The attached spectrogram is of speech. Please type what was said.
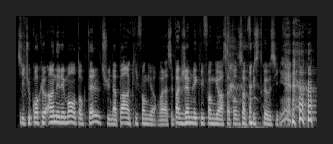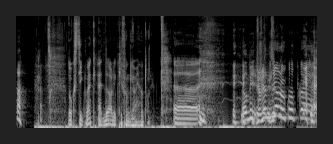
Si tu crois qu'un élément en tant que tel, tu n'as pas un cliffhanger. Voilà, c'est pas que j'aime les cliffhangers, ça tendance à frustrer aussi. Donc Stickmac adore les cliffhangers, bien entendu. Euh... Non, mais Je viens de je- dire le contraire.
